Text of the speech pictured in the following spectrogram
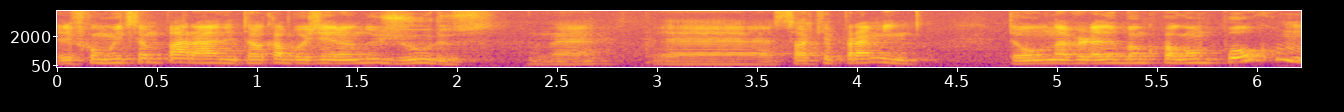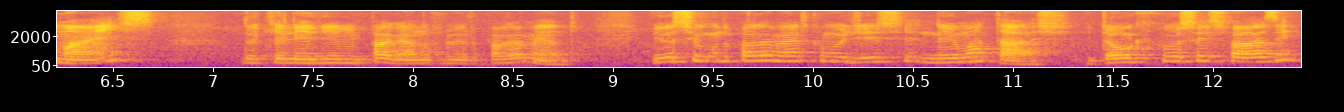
ele ficou muito tempo parado, então acabou gerando juros, né? É, só que para mim. Então, na verdade, o banco pagou um pouco mais do que ele iria me pagar no primeiro pagamento. E no segundo pagamento, como eu disse, nenhuma taxa. Então, o que vocês fazem?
